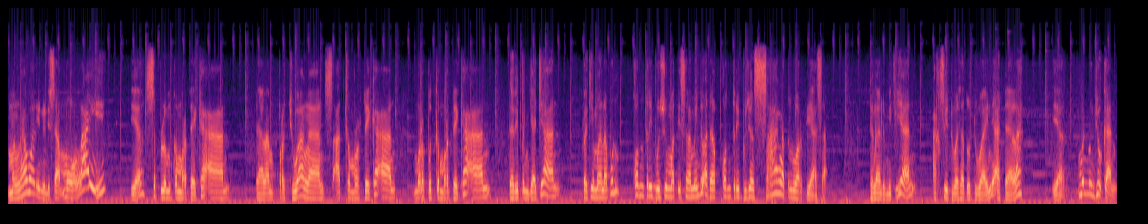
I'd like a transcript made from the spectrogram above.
mengawal Indonesia mulai ya sebelum kemerdekaan, dalam perjuangan saat kemerdekaan, merebut kemerdekaan dari penjajahan, bagaimanapun kontribusi umat Islam itu adalah kontribusi yang sangat luar biasa. Dengan demikian, aksi 212 ini adalah ya menunjukkan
